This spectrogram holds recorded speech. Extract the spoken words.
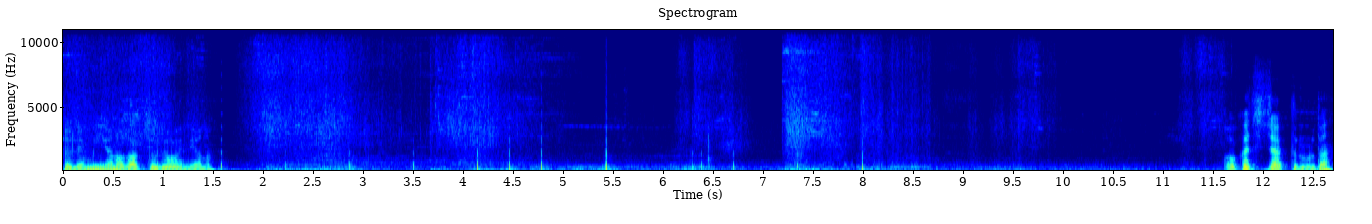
Şöyle minyon odaklı bir oynayalım. O kaçacaktır buradan.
